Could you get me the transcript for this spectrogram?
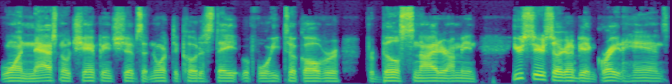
won national championships at North Dakota State before he took over for Bill Snyder. I mean, you seriously are going to be in great hands.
